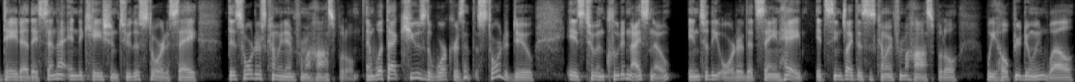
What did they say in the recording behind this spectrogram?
data, they send that indication to the store to say, this order is coming in from a hospital. And what that cues the workers at the store to do is to include a nice note into the order that's saying, hey, it seems like this is coming from a hospital. We hope you're doing well.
